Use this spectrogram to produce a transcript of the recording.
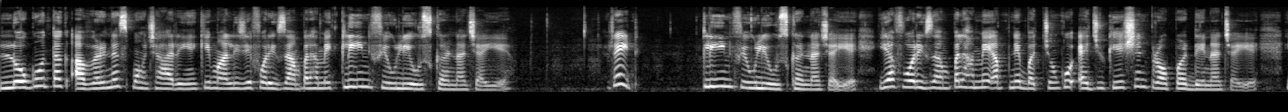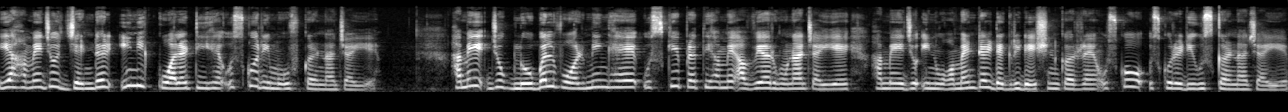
लोगों तक अवेयरनेस पहुँचा रही हैं कि मान लीजिए फॉर एग्ज़ाम्पल हमें क्लीन फ्यूल यूज़ करना चाहिए राइट क्लीन फ्यूल यूज़ करना चाहिए। या फॉर एग्ज़ाम्पल हमें अपने बच्चों को एजुकेशन प्रॉपर देना चाहिए। या हमें जो जेंडर इनक्वालिटी है उसको रिमूव करना चाहिए। हमें जो ग्लोबल वार्मिंग है, उसके प्रति हमें अवेयर होना चाहिए। हमें जो इन्वामेंटल डिग्रेडेशन कर रहे हैं, उसको उसको रिड्यूस करना चाहिए।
